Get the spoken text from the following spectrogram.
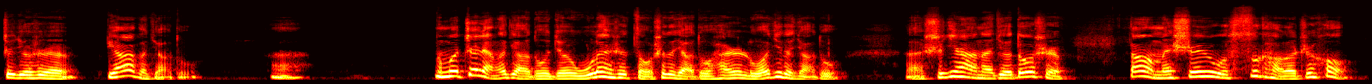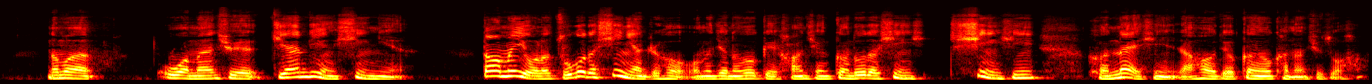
这就是第二个角度啊。那么这两个角度，就是无论是走势的角度还是逻辑的角度，呃，实际上呢，就都是当我们深入思考了之后，那么我们去坚定信念。当我们有了足够的信念之后，我们就能够给行情更多的信信心和耐心，然后就更有可能去做好，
